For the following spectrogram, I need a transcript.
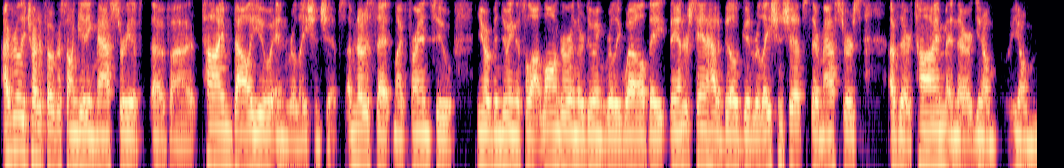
I've really tried to focus on getting mastery of, of uh, time, value, and relationships. I've noticed that my friends who, you know, have been doing this a lot longer and they're doing really well, they, they understand how to build good relationships. They're masters of their time and they're, you know, you know,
